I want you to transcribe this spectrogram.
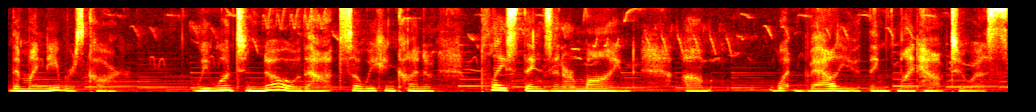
than my neighbor's car? We want to know that so we can kind of place things in our mind, um, what value things might have to us.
